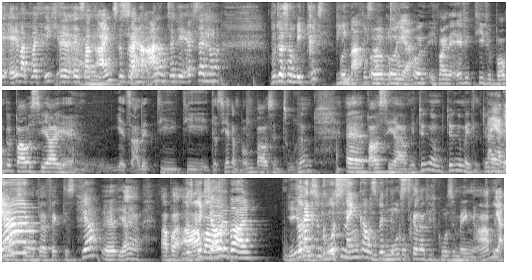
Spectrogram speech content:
RTL, was weiß ich, äh, Sat 1, das ist keine ja Ahnung, ZDF-Sendungen, wo du schon mitkriegst, wie mache ich es eigentlich? und, Ja. und ich meine, effektive Bombe baust du ja, äh, jetzt alle, die, die interessiert am Bombenbau sind, zuhören, äh, baust du ja mit Dünger, Düngemittel. Düngemittel Ja. ist ja perfektes. Ja. Äh, ja, ja. Aber, Und das aber, kriegst du ja auch überall. Ja, Nur wenn es in großen musst- Mengen kaufst, wird Du musst geguckt. relativ große Mengen haben, Ja.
